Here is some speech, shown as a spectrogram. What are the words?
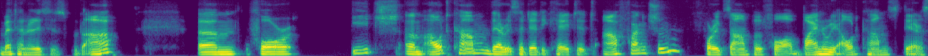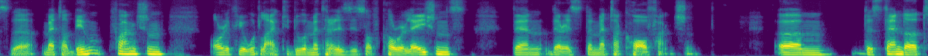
Meta-analysis with R. Um, for each um, outcome, there is a dedicated R function. For example, for binary outcomes, there's the meta-bin function, or if you would like to do a meta-analysis of correlations, then there is the metacor function. Um, the standard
